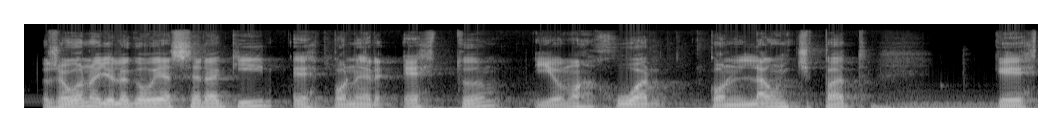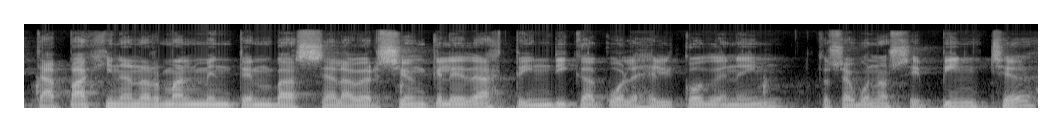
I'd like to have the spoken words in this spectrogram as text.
Entonces, bueno, yo lo que voy a hacer aquí es poner esto y vamos a jugar con Launchpad, que esta página normalmente en base a la versión que le das te indica cuál es el codename. Entonces, bueno, si pinchas,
